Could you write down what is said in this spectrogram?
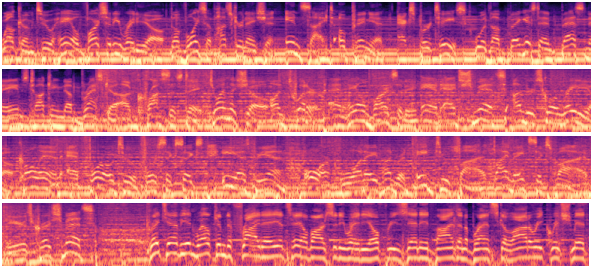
Welcome to Hail Varsity Radio, the voice of Husker Nation. Insight, opinion, expertise, with the biggest and best names talking Nebraska across the state. Join the show on Twitter at Hail Varsity and at Schmitz underscore radio. Call in at 402 466 ESPN or 1 800 825 5865. Here's Chris Schmidt. Great to have you in. Welcome to Friday. It's Hail Varsity Radio, presented by the Nebraska Lottery. Chris Schmidt,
